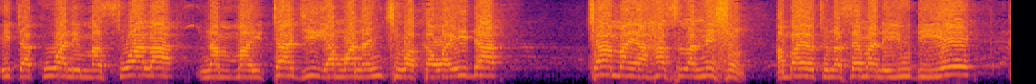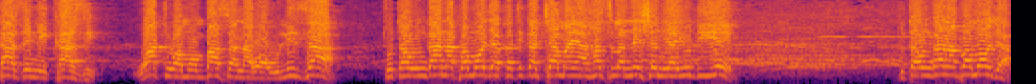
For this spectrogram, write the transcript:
itakuwa ni maswala na mahitaji ya mwananchi wa kawaida chama ya Hustler Nation ambayo tunasema ni UDA, kazi ni kazi. Watu wa Mombasa na wauliza, tutaungana pamoja katika chama ya Hustler Nation ya UDA? Tutaungana pamoja?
